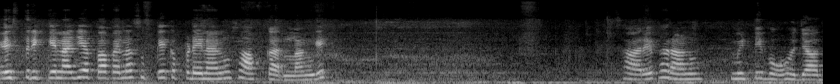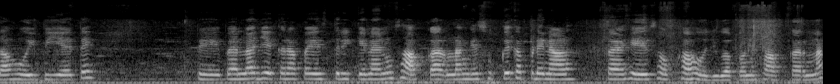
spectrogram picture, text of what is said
ਇਸ ਤਰੀਕੇ ਨਾਲ ਜੀ ਆਪਾਂ ਪਹਿਲਾਂ ਸੁੱਕੇ ਕੱਪੜੇ ਨਾਲ ਇਹਨੂੰ ਸਾਫ਼ ਕਰ ਲਾਂਗੇ। ਸਾਰੇ ਫਰਾਂ ਨੂੰ ਮਿੱਟੀ ਬਹੁਤ ਜ਼ਿਆਦਾ ਹੋਈ ਪਈ ਹੈ ਤੇ ਤੇ ਪਹਿਲਾਂ ਜੇਕਰ ਆਪਾਂ ਇਸ ਤਰੀਕੇ ਨਾਲ ਇਹਨੂੰ ਸਾਫ਼ ਕਰ ਲਾਂਗੇ ਸੁੱਕੇ ਕੱਪੜੇ ਨਾਲ, ਤਾਂ ਇਹ ਸੌਖਾ ਹੋ ਜਾਊਗਾ ਆਪਾਂ ਨੂੰ ਸਾਫ਼ ਕਰਨਾ।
